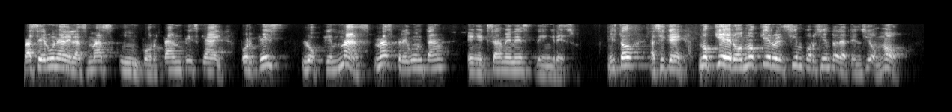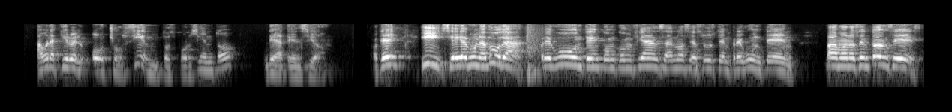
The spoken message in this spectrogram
va a ser una de las más importantes que hay, porque es lo que más, más preguntan en exámenes de ingreso. ¿Listo? Así que no quiero, no quiero el 100% de atención, no. Ahora quiero el 800% de atención. ¿Ok? Y si hay alguna duda, pregunten con confianza, no se asusten, pregunten. Vámonos entonces.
